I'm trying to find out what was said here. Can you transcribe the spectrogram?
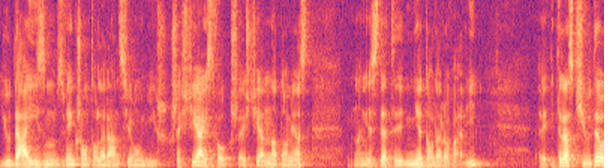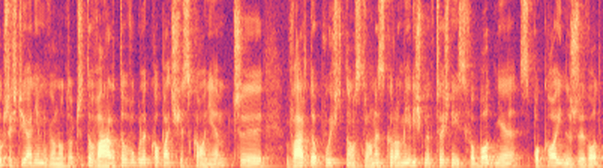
judaizm z większą tolerancją niż chrześcijaństwo. Chrześcijan natomiast, no niestety, nie tolerowali. I teraz ci judeo-chrześcijanie mówią, no to czy to warto w ogóle kopać się z koniem, czy warto pójść w tą stronę, skoro mieliśmy wcześniej swobodnie, spokojny żywot,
